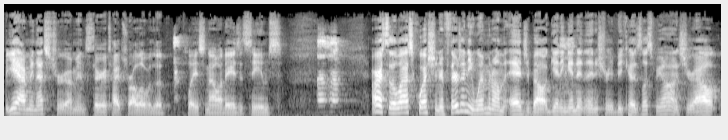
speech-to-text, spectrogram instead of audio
Yeah, I mean, that's true. I mean, stereotypes are all over the place nowadays, it seems. Mm-hmm. All right, so the last question: If there's any women on the edge about getting into the industry, because let's be honest, you're out,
